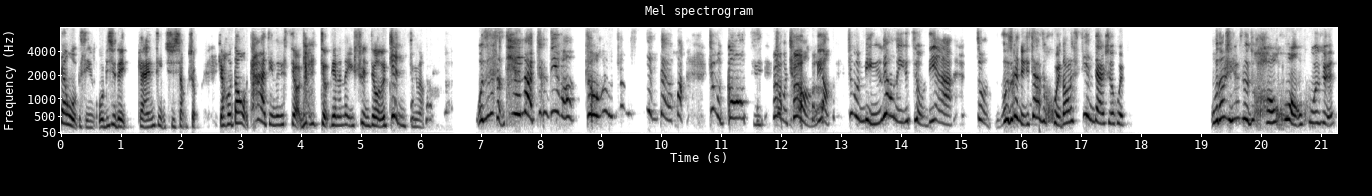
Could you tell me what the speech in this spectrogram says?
但我不行，我必须得赶紧去享受。然后当我踏进那个希尔顿酒店的那一瞬间，我都震惊了。我就在想，天呐，这个地方怎么会有这么现代化、这么高级、这么敞亮、这么明亮的一个酒店啊？就我就感觉一下子回到了现代社会。我当时一下子就好恍惚，我觉得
